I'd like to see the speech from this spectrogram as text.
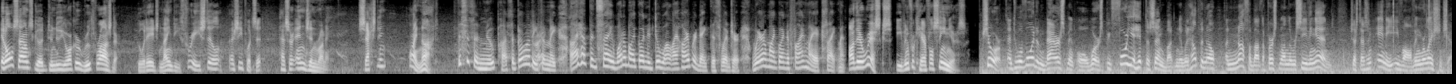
It all sounds good to New Yorker Ruth Rosner, who at age 93 still, as she puts it, has her engine running. Sexting? Why not? This is a new possibility right. for me. I have been saying, what am I going to do while I hibernate this winter? Where am I going to find my excitement? Are there risks, even for careful seniors? Sure, and to avoid embarrassment or worse, before you hit the send button, it would help to know enough about the person on the receiving end, just as in any evolving relationship.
